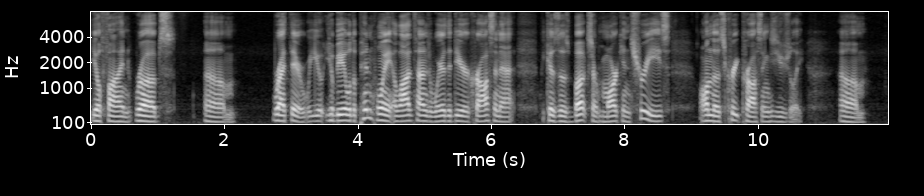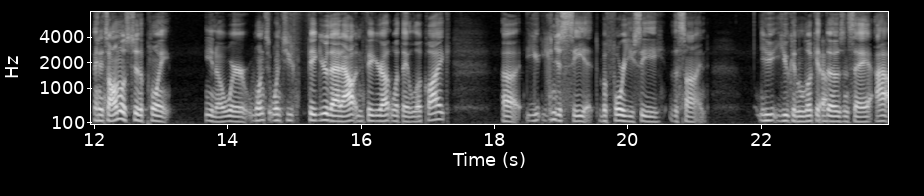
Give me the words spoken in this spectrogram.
You'll find rubs um, right there. You, you'll be able to pinpoint a lot of times where the deer are crossing at because those bucks are marking trees on those creek crossings usually. Um, and it's almost to the point, you know, where once once you figure that out and figure out what they look like, uh, you, you can just see it before you see the sign you you can look at Yeah. those and say, I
